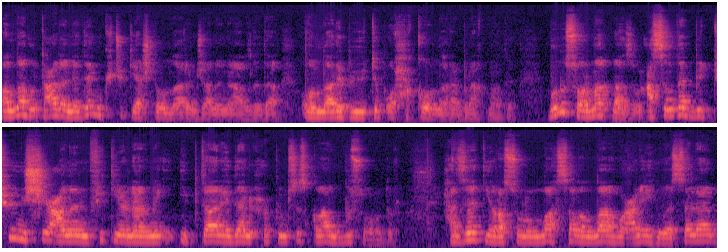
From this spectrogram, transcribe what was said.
Allahu Teala neden küçük yaşta onların canını aldı da onları büyütüp o hakkı onlara bırakmadı? Bunu sormak lazım. Aslında bütün Şia'nın fikirlerini iptal eden, hükümsüz kılan bu sorudur. Hazreti Resulullah sallallahu aleyhi ve sellem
